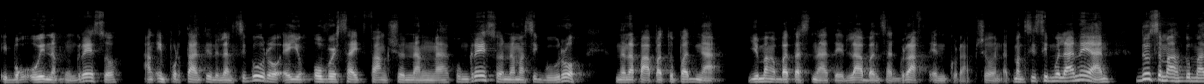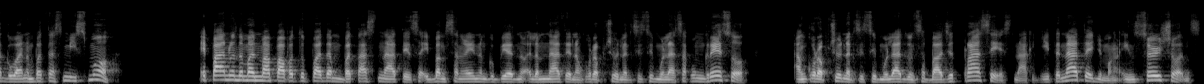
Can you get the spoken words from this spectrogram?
ibuuin ng Kongreso. Ang importante na lang siguro ay yung oversight function ng uh, Kongreso na masiguro na napapatupad nga yung mga batas natin laban sa graft and corruption. At magsisimula na yan doon sa mga gumagawa ng batas mismo. E paano naman mapapatupad ang batas natin sa ibang sangay ng gobyerno? Alam natin ang korupsyon nagsisimula sa Kongreso. Ang korupsyon nagsisimula doon sa budget process. Nakikita natin yung mga insertions.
